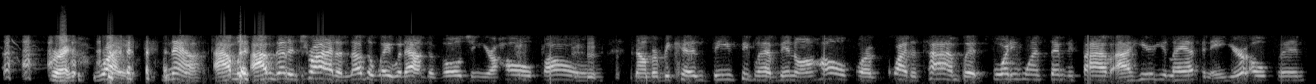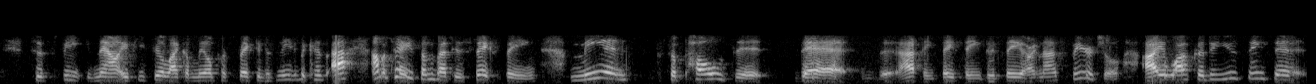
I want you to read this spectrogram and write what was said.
Right. right. Now, I'm I'm going to try it another way without divulging your whole phone number because these people have been on hold for quite a time. But 4175, I hear you laughing and you're open to speak now if you feel like a male perspective is needed because I I'm gonna tell you something about this sex thing. Men suppose it that I think they think that they are not spiritual. Ayahuasca, do you think that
